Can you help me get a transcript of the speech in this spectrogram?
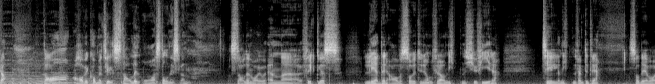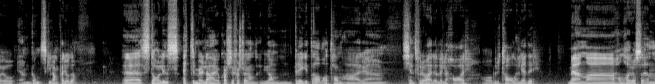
Ja, da har vi kommet til Stalin og stalinismen. Stalin var jo en uh, fryktløs leder av Sovjetunionen fra 1924 til 1953. Så det var jo en ganske lang periode. Eh, Stalins ettermæle er jo kanskje først og fremst preget av at han er eh, kjent for å være en veldig hard og brutal leder. Men eh, han har også en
